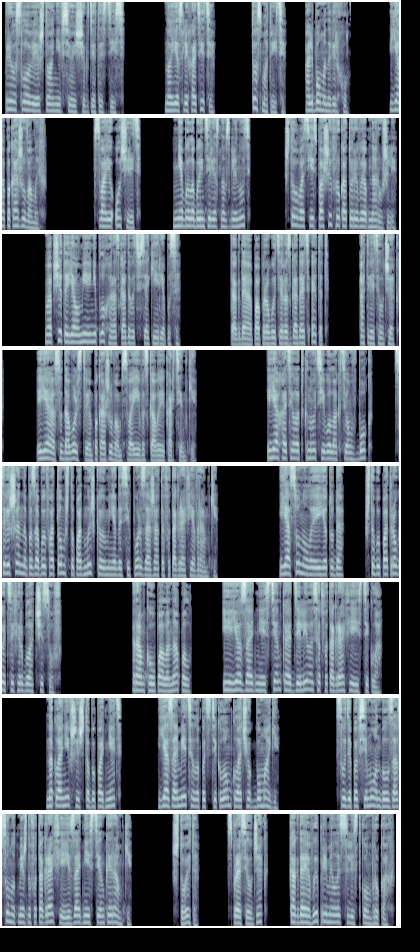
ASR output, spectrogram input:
При условии, что они все еще где-то здесь. Но если хотите, то смотрите, альбомы наверху. Я покажу вам их. В свою очередь, мне было бы интересно взглянуть, что у вас есть по шифру, который вы обнаружили. Вообще-то я умею неплохо разгадывать всякие ребусы. Тогда попробуйте разгадать этот, ответил Джек. И я с удовольствием покажу вам свои восковые картинки. Я хотела ткнуть его локтем в бок, совершенно позабыв о том, что под мышкой у меня до сих пор зажата фотография в рамке. Я сунула ее туда, чтобы потрогать циферблат часов. Рамка упала на пол, и ее задняя стенка отделилась от фотографии и стекла. Наклонившись, чтобы поднять, я заметила под стеклом клочок бумаги. Судя по всему, он был засунут между фотографией и задней стенкой рамки. «Что это?» — спросил Джек, когда я выпрямилась с листком в руках.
